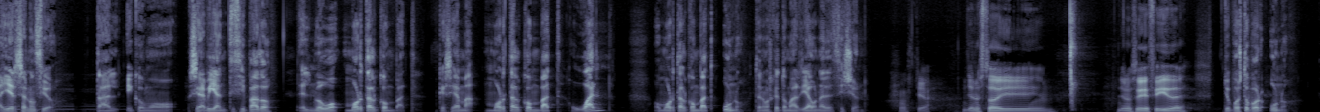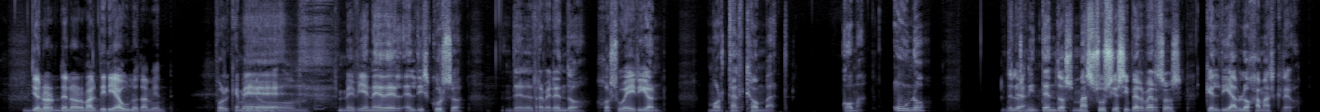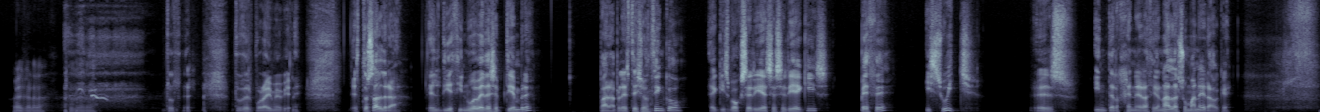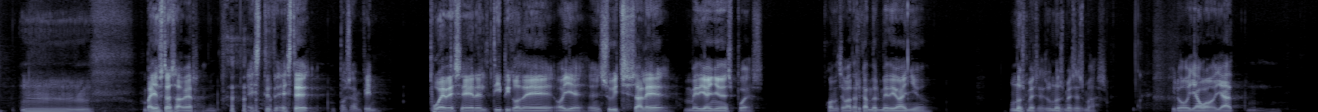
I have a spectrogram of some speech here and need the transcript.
Ayer se anunció, tal y como se había anticipado, el nuevo Mortal Kombat, que se llama Mortal Kombat 1 o Mortal Kombat 1. Tenemos que tomar ya una decisión. Hostia. Yo no estoy... Yo no estoy decidido, ¿eh? Yo he puesto por 1, Yo no- de normal diría uno también. porque me, Pero... me viene del el discurso del reverendo Josué Irión. Mortal Kombat, coma, uno de los. Nintendos más sucios y perversos que el diablo jamás creó. Es verdad, es verdad. Entonces, entonces por ahí me viene. Esto saldrá el 19 de septiembre para PlayStation 5, Xbox Series S, Series X, PC y Switch. ¿Es intergeneracional a su manera o qué? Mm, vaya usted a saber. Este, este, pues en fin, puede ser el típico de, oye, en Switch sale medio año después. Cuando se va acercando el medio año, unos meses, unos meses más. Y luego ya, bueno, ya,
